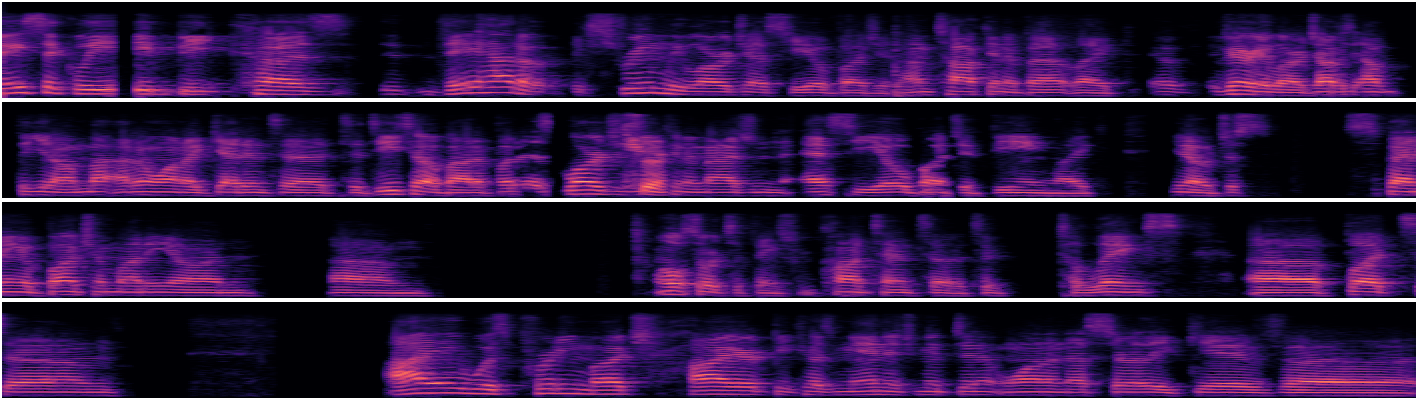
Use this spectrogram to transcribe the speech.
basically because they had an extremely large SEO budget. I'm talking about like very large. Obviously, I'm, you know, I'm not, I don't want to get into to detail about it, but as large as sure. you can imagine, SEO budget being like, you know, just spending a bunch of money on um, all sorts of things from content to to, to links. Uh, but um, I was pretty much hired because management didn't want to necessarily give uh,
